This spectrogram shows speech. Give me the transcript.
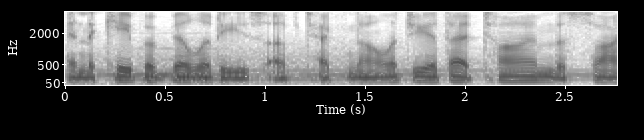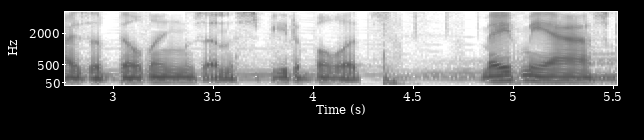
and the capabilities of technology at that time, the size of buildings, and the speed of bullets, made me ask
